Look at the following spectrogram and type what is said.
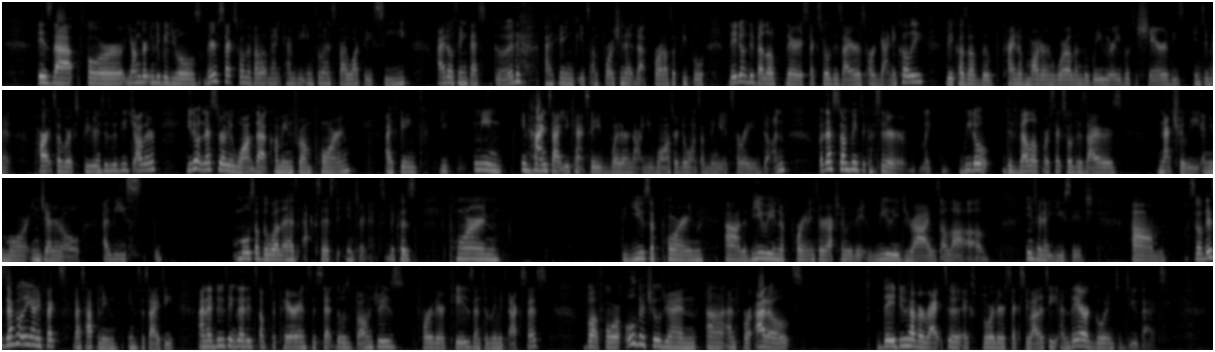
is that for younger individuals, their sexual development can be influenced by what they see I don't think that's good. I think it's unfortunate that for a lot of people, they don't develop their sexual desires organically because of the kind of modern world and the way we're able to share these intimate parts of our experiences with each other. You don't necessarily want that coming from porn. I think you, I mean, in hindsight, you can't say whether or not you want or don't want something, it's already done. But that's something to consider. Like, we don't develop our sexual desires naturally anymore in general at least most of the world that has access to internet. Because porn the use of porn uh, the viewing of porn interaction with it really drives a lot of internet usage. Um, so there's definitely an effect that's happening in society. And i do think that it's up to parents to set those boundaries for their kids and to limit access but for older children uh, and for adults, they do have a right to explore their sexuality and they are going to do that.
